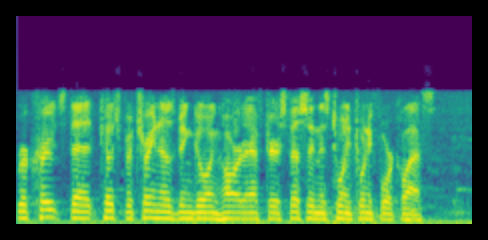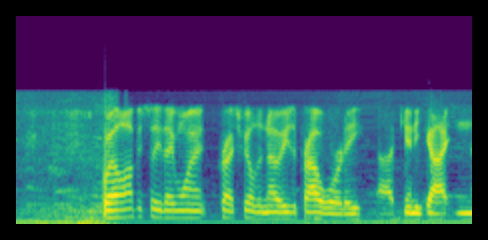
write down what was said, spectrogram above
recruits that Coach Petrino has been going hard after, especially in this 2024 class? Well, obviously they want Crutchfield to know he's a priority. Uh, Kenny Guiton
